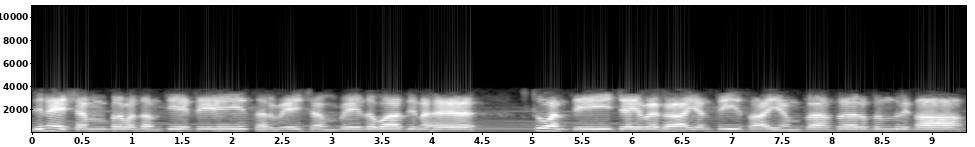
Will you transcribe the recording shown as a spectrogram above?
दिनेशं प्रवदन्त्येते सर्वेषां वेदवादिनः। स्तुवन्ति चैव गायन्ति सायं प्रातरतन्द्रिता।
